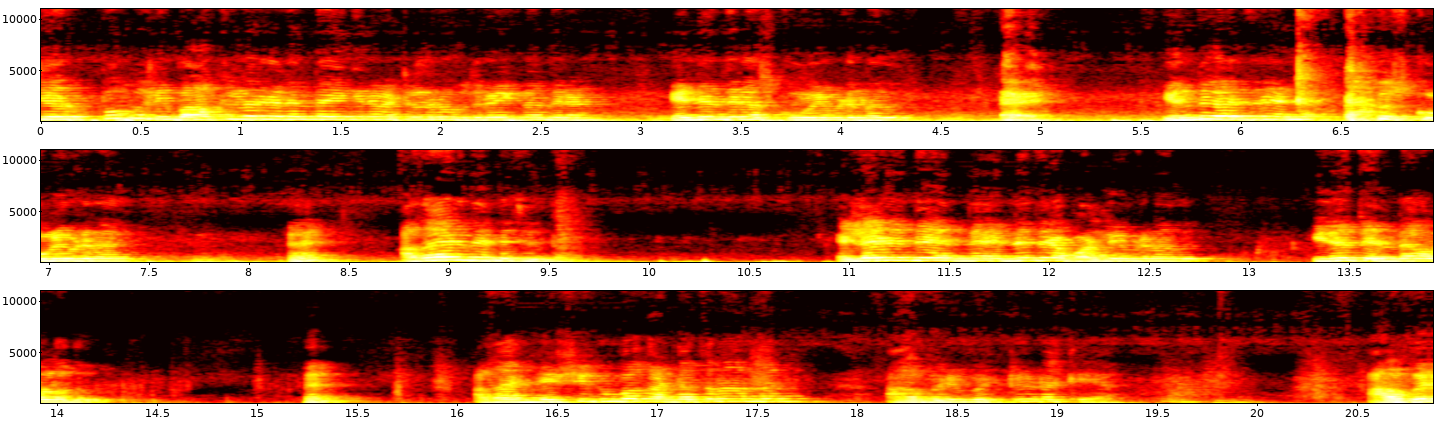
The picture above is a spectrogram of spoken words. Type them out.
ചെറുപ്പം വലിയ ബാക്കിയുള്ളവരെല്ലാം എന്താ ഇങ്ങനെ മറ്റുള്ളവരെ ഉപദ്രവിക്കുന്നത് എന്തിനാണ്? എന്നെ എന്തിനാ സ്കൂളിൽ വിടുന്നത്? എന്ത് കാര്യത്തിന് എന്നെ സ്കൂളിൽ വിടുന്നത്? ഏഹ് അതായിരുന്നു എന്റെ ചിന്ത. എല്ലാവരും എന്താ എന്നെ എന്നെന്തിനാ പള്ളി വിടുന്നത്? ഇതിനകത്ത് എന്താ ഉള്ളത്? ഏഹ് അത് അന്വേഷിക്കുമ്പോൾ കണ്ടെത്തുന്നത് എന്താണ്? അവർ വെട്ടുകിടക്കയാ. അവർ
